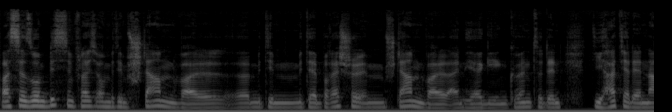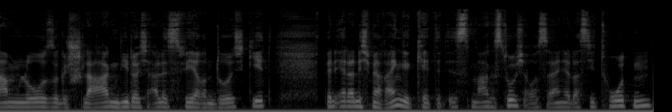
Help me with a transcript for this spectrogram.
was ja so ein bisschen vielleicht auch mit dem Sternenwall, äh, mit, dem, mit der Bresche im Sternenwall einhergehen könnte, denn die hat ja der Namenlose geschlagen, die durch alle Sphären durchgeht. Wenn er da nicht mehr reingekettet ist, mag es durchaus sein, ja, dass die Toten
